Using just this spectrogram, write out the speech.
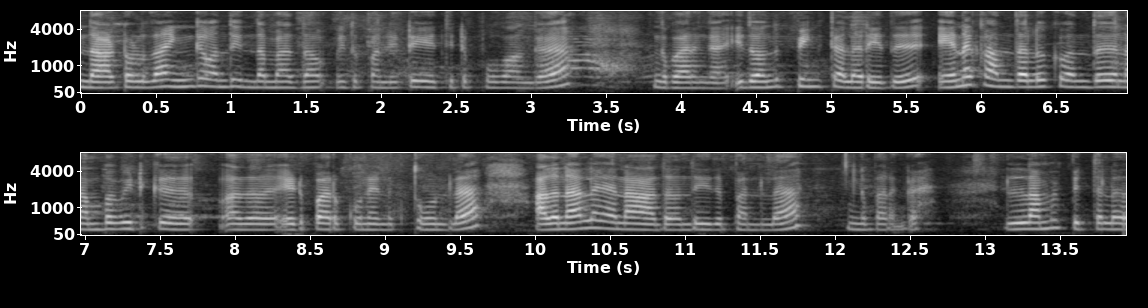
இந்த ஆட்டோவில் தான் இங்கே வந்து இந்த மாதிரி தான் இது பண்ணிவிட்டு ஏற்றிட்டு போவாங்க. இங்கே பாருங்கள் இது வந்து பிங்க் கலர் இது. எனக்கு அந்தளவுக்கு வந்து நம்ம வீட்டுக்கு அதை எடுப்பாக இருக்கும்னு எனக்கு தோணல. அதனால் நான் அதை வந்து இது பண்ணல. இங்கே பாருங்கள் எல்லாமே பித்தளை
